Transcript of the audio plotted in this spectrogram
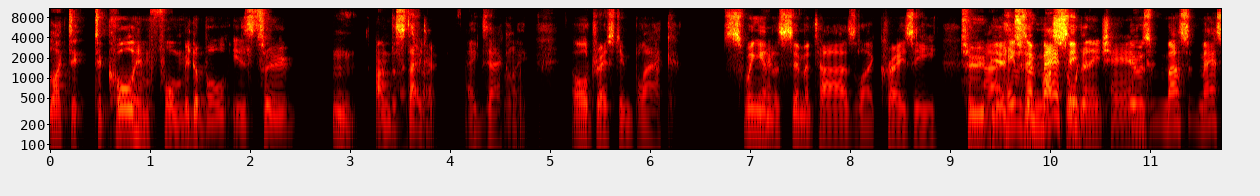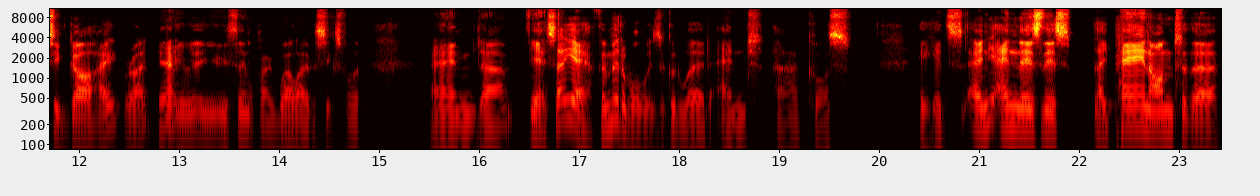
like to to call him formidable is to Mm, understate right. it. Exactly. All dressed in black, swinging Yeah. the scimitars like crazy. Two, Uh, yeah, he was a massive- in each hand. It was mass, massive guy, right? Yeah. he, he seemed like well over six foot, and um, yeah, so yeah, formidable is a good word. And uh, of course, he gets and and there's this they pan onto the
